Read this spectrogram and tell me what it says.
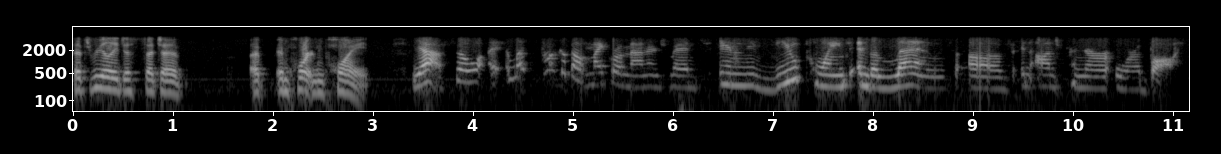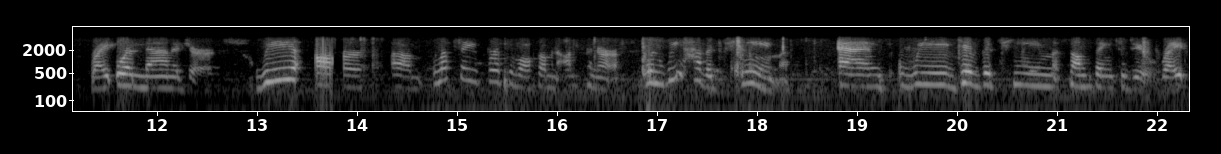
that's really just such a, a important point. Yeah. So let's talk about micromanagement in the viewpoint and the lens of an entrepreneur or a boss, right, or a manager. We are, um, let's say, first of all, if I'm an entrepreneur, when we have a team and we give the team something to do, right?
